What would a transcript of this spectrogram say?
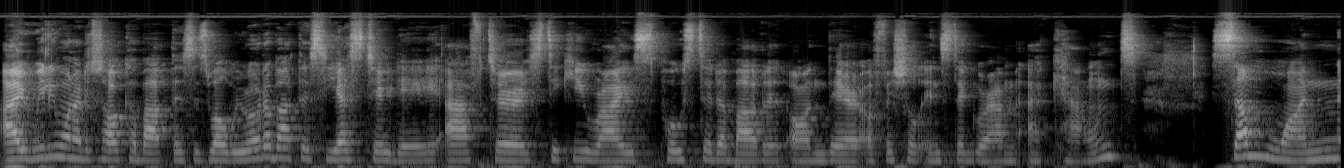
I really wanted to talk about this as well. We wrote about this yesterday after Sticky Rice posted about it on their official Instagram account. Someone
